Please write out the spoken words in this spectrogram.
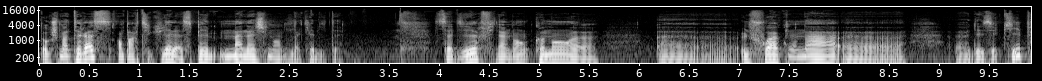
Donc je m'intéresse en particulier à l'aspect management de la qualité, c'est-à-dire finalement comment une fois qu'on a des équipes,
